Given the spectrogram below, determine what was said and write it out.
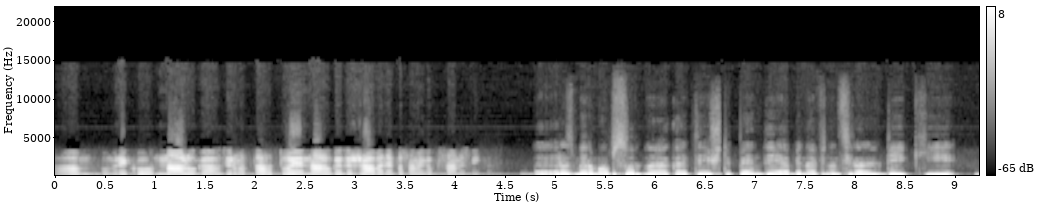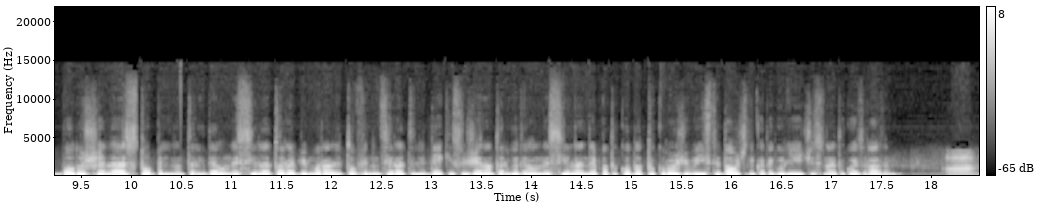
um, bom rekel, naloga oziroma ta, to je naloga države, ne pa samega posameznika. Razmeroma absurdno je, kaj te štipendije bi naj financirali ljudi, ki bodo šele stopili na trg delovne sile, torej bi morali to financirati ljudje, ki so že na trgu delovne sile, ne pa tako, da to kroži v isti davčni kategoriji, če se naj tako izrazim. Uh,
